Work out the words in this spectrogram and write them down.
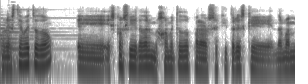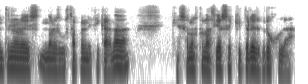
Bueno, este método eh, es considerado el mejor método para los escritores que normalmente no les, no les gusta planificar nada, que son los conocidos escritores brújula.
